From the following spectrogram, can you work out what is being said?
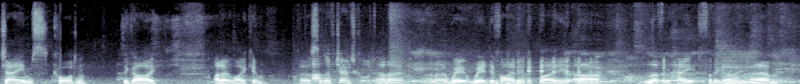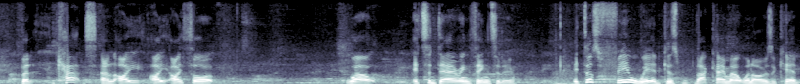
James Corden, the guy, I don't like him I personally. love James Corden. I know, I know. We're, we're divided by our love and hate for the guy. Um, but cats, and I, I, I thought, well, it's a daring thing to do. It does feel weird because that came out when I was a kid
